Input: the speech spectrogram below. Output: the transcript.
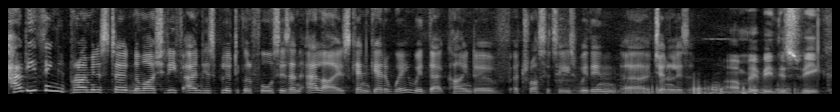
हाउ डू यू थिंक प्राइम मिनिस्टर नवाज शरीफ एंड हिज पोलिटिकल फोर्सेज एंड allies कैन गेट अवे विद दैट काइंड ऑफ atrocities within uh, journalism? Uh, maybe this week,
